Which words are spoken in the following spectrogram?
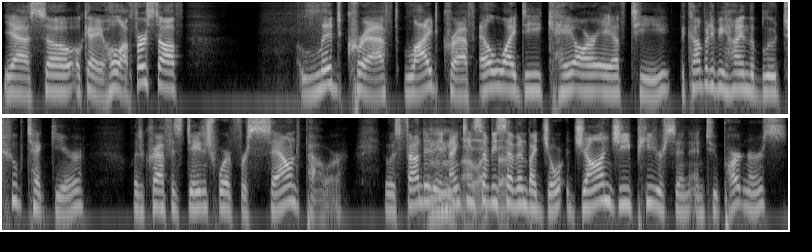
Yeah. So okay, hold on. First off, Lydkraft, Lydkraft, L Y D K R A F T, the company behind the blue Tube Tech gear. Lydkraft is Danish word for sound power. It was founded in Mm, I like 1977 by jo- John G. Peterson and two partners.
